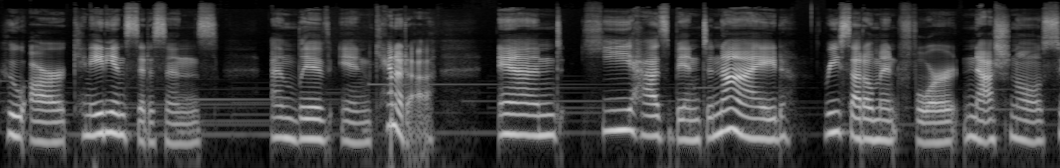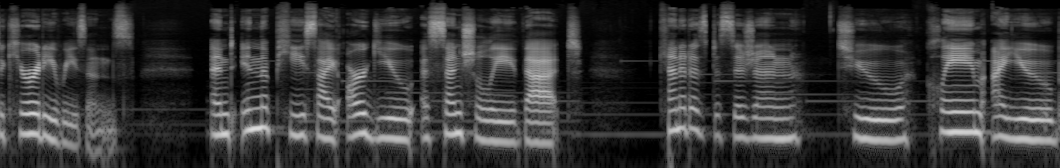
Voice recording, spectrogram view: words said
who are Canadian citizens and live in Canada. And he has been denied resettlement for national security reasons. And in the piece, I argue essentially that Canada's decision to claim Ayoob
